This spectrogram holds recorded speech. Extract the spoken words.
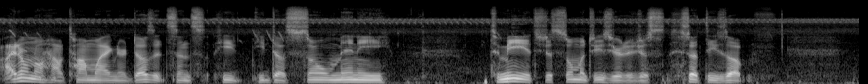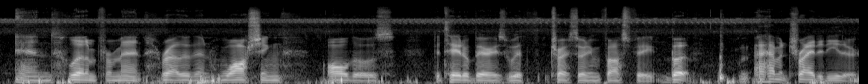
I don't know how Tom Wagner does it since he he does so many. To me, it's just so much easier to just set these up and let them ferment rather than washing all those potato berries with trisodium phosphate. But I haven't tried it either.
